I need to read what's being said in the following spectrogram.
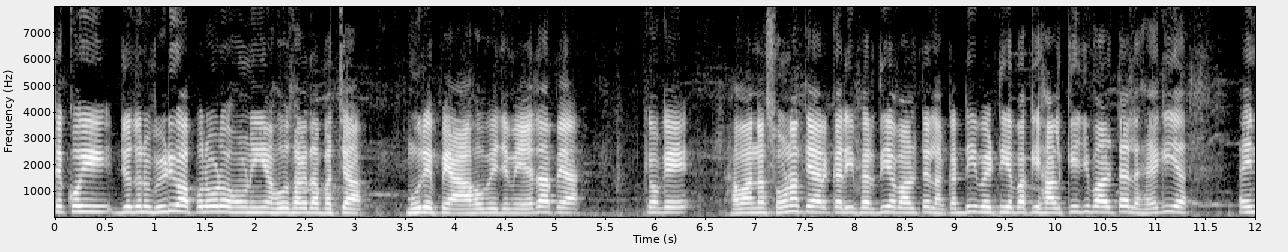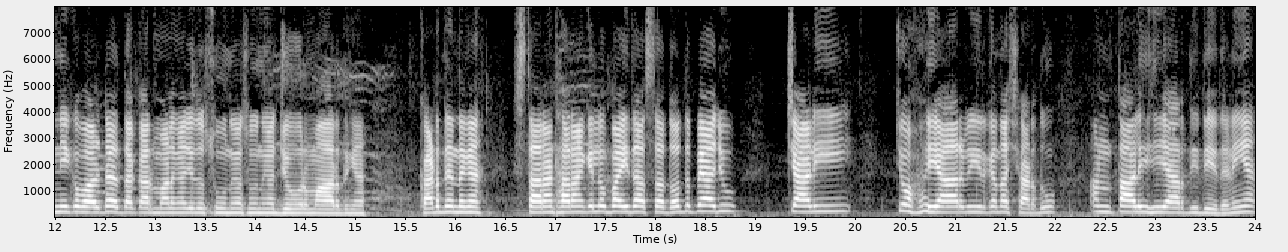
ਤੇ ਕੋਈ ਜਦੋਂ ਨੂੰ ਵੀਡੀਓ ਅਪਲੋਡ ਹੋਣੀ ਆ ਹੋ ਸਕਦਾ ਬੱਚਾ ਮੂਰੇ ਪਿਆ ਹੋਵੇ ਜਿਵੇਂ ਇਹਦਾ ਪਿਆ ਕਿਉਂਕਿ ਹਵਾਨਾ ਸੋਹਣਾ ਤਿਆਰ ਕਰੀ ਫਿਰਦੀ ਆ ਵਲਟਲਾਂ ਕੱਢੀ ਬੈਠੀ ਆ ਬਾਕੀ ਹਲਕੀ ਜਿਹੀ ਵਲਟਲ ਹੈਗੀ ਆ ਇੰਨੀ ਕੁ ਵਲਟਲ ਤਾਂ ਕਰਮ ਵਾਲੀਆਂ ਜਦੋਂ ਸੂੰਦੀਆਂ ਸੂੰਦੀਆਂ ਜ਼ੋਰ ਮਾਰਦੀਆਂ ਕੱਢ ਦਿੰਦੀਆਂ। 17 18 ਕਿਲੋ ਬਾਈ ਦੱਸ ਦਾ ਦੁੱਧ ਪਿਆ ਜੂ 40 ਚੋਂ 1000 ਵੀਰ ਕਹਿੰਦਾ ਛੱਡ ਦੂੰ 39000 ਦੀ ਦੇ ਦੇਣੀ ਆ।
